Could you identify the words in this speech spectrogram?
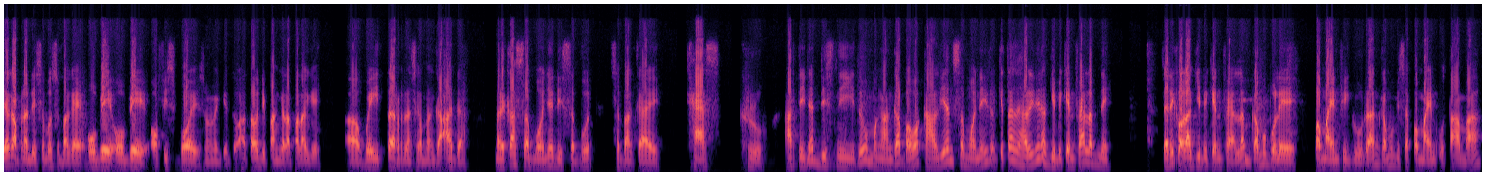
Dia nggak pernah disebut sebagai OB, OB, office boy, semuanya gitu. Atau dipanggil apa lagi? Uh, waiter, dan segala Nggak ada. Mereka semuanya disebut sebagai cast crew. Artinya Disney itu menganggap bahwa kalian semuanya itu, kita hari ini lagi bikin film nih. Jadi kalau lagi bikin film, kamu boleh pemain figuran, kamu bisa pemain utama,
